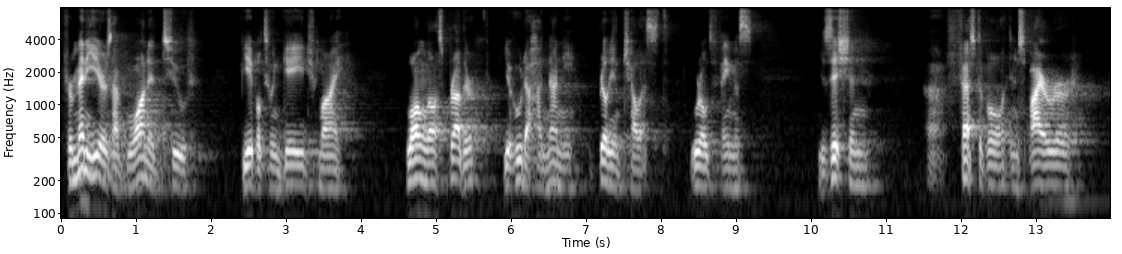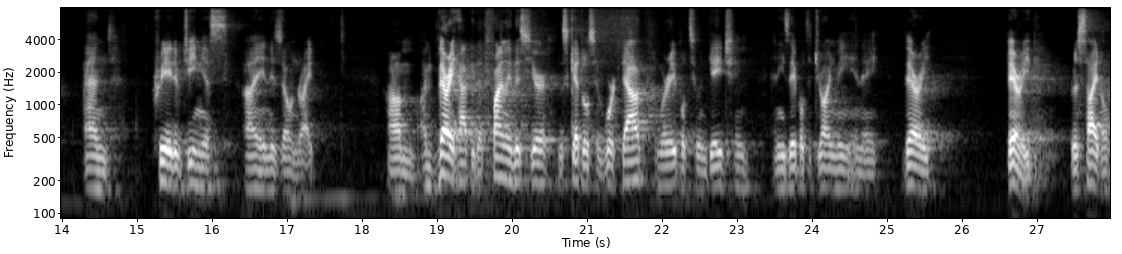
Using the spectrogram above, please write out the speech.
for many years, I've wanted to be able to engage my long lost brother, Yehuda Hanani, brilliant cellist, world famous musician, uh, festival inspirer, and creative genius uh, in his own right. Um, I'm very happy that finally this year the schedules have worked out and we're able to engage him and he's able to join me in a very varied recital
